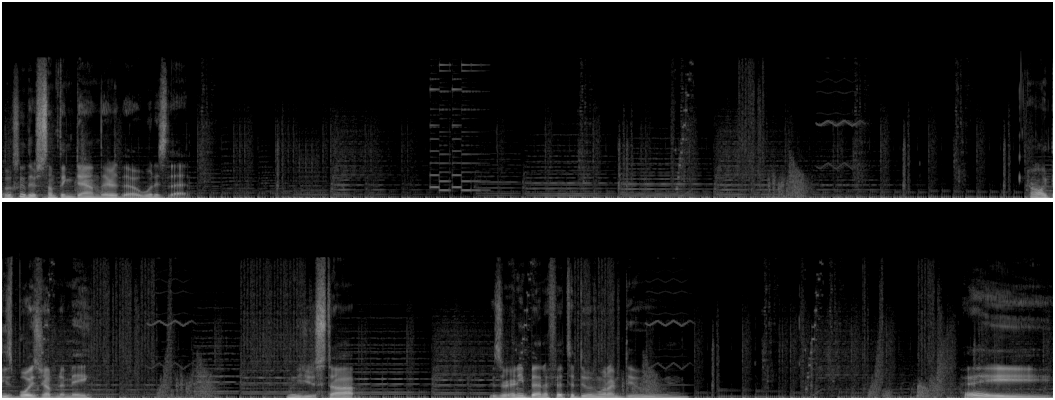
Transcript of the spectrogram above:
Looks like there's something down there, though. What is that? I don't like these boys jumping at me. I need you to stop. Is there any benefit to doing what I'm doing? Hey!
